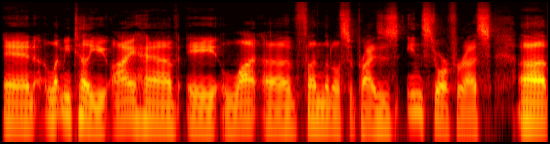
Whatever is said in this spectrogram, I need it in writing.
and let me tell you, I have a lot of fun little surprises in store for us. Uh,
